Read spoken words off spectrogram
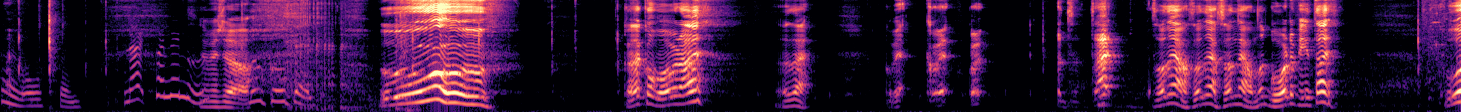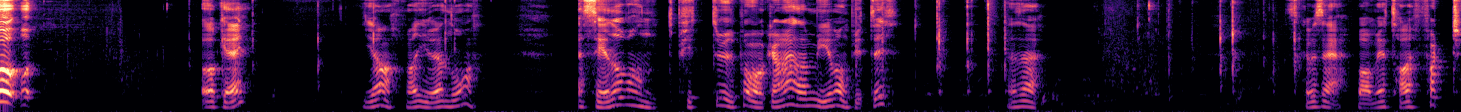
So awesome. Next time they move, we'll go big. Uh! Kan jeg komme over der? Skal vi se. Kom igjen, kom igjen. kom igjen. Der. Sånn, ja. Sånn, ja. sånn ja. Nå går det fint her. Wow. OK. Ja, hva gjør jeg nå? Jeg ser noen vannpytter ute på åkeren her. Det er mye vannpytter. Skal vi se. Skal vi se. Hva om jeg tar fart,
